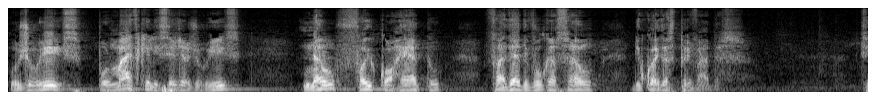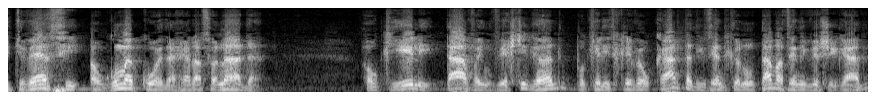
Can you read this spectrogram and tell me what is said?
O juiz, por mais que ele seja juiz, não foi correto fazer a divulgação de coisas privadas. Se tivesse alguma coisa relacionada ao que ele estava investigando, porque ele escreveu carta dizendo que eu não estava sendo investigado,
